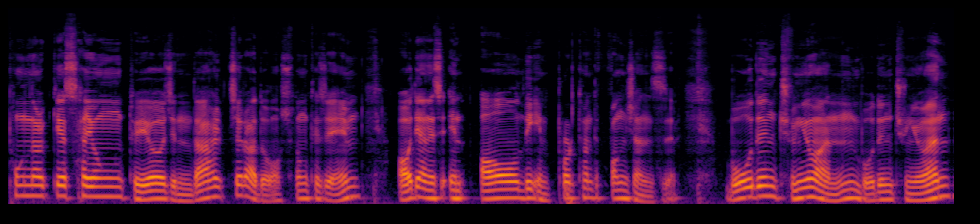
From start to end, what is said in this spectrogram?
폭넓게 사용되어진다 할지라도 수동태제 어디 안에서 in all the important functions. 모든 중요한 모든 중요한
